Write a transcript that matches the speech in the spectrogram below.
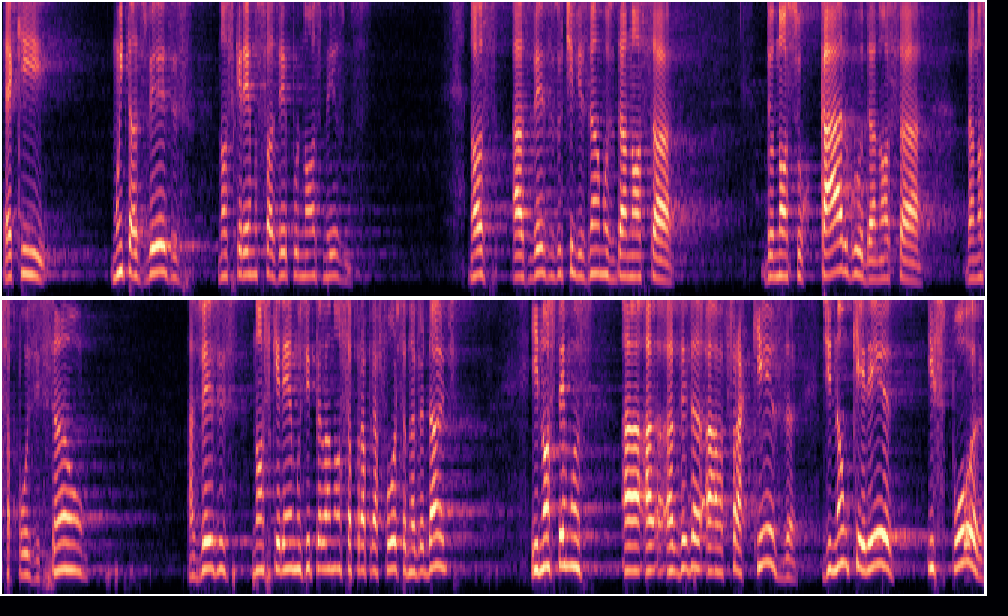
É que muitas vezes nós queremos fazer por nós mesmos. Nós às vezes utilizamos da nossa do nosso cargo, da nossa da nossa posição. Às vezes nós queremos ir pela nossa própria força, não é verdade? E nós temos a, a, às vezes a, a fraqueza de não querer expor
